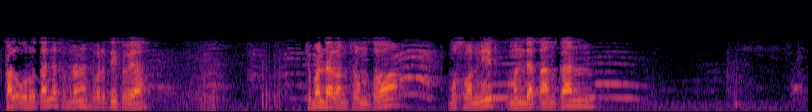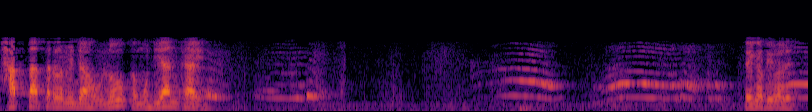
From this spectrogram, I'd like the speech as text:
Kalau urutannya sebenarnya seperti itu ya. Cuma dalam contoh musonif mendatangkan hatta terlebih dahulu kemudian kai. Tega FIFA.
